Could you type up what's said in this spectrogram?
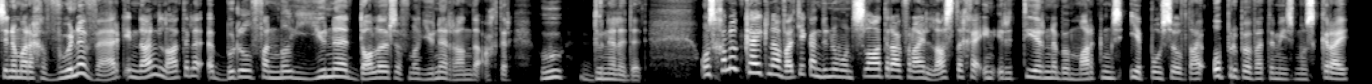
sien nou maar 'n gewone werk en dan laat hulle 'n boedel van miljoene dollars of miljoene rande agter. Hoe doen hulle dit? Ons gaan nou kyk na wat jy kan doen om ontslae te raak van daai lastige en irriterende bemarkingseposse of daai oproepe wat 'n mens mos kry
